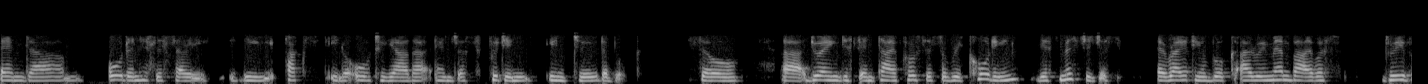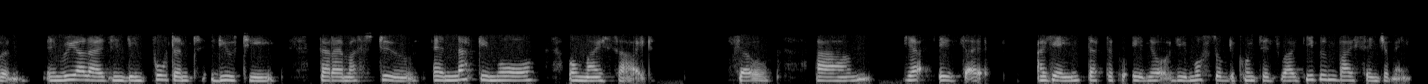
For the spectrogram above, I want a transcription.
and um, all the necessary the facts you know all together and just putting into the book. So uh, during this entire process of recording these messages, uh, writing a book, I remember I was driven in realizing the important duty that I must do and nothing more on my side. So, um, yeah, it's uh, again that the you know the most of the contents were given by Saint Germain,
